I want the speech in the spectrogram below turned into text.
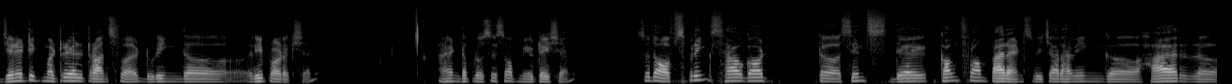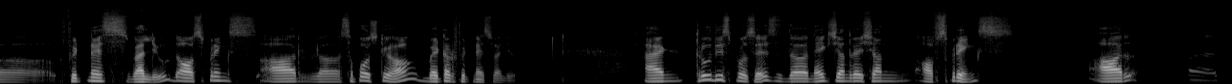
genetic material transfer during the reproduction and the process of mutation. So the offsprings have got uh, since they come from parents which are having uh, higher uh, fitness value, the offsprings are uh, supposed to have better fitness value. And through this process, the next generation offsprings are uh,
